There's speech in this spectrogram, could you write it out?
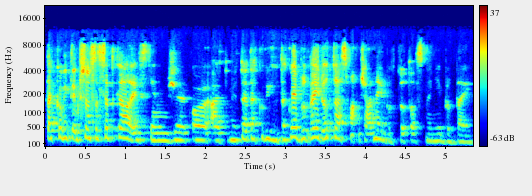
takový, už jsem se setkala i s tím, že jako, a to je takový, takový blbý dotaz, mám žádný dotaz není blbý.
